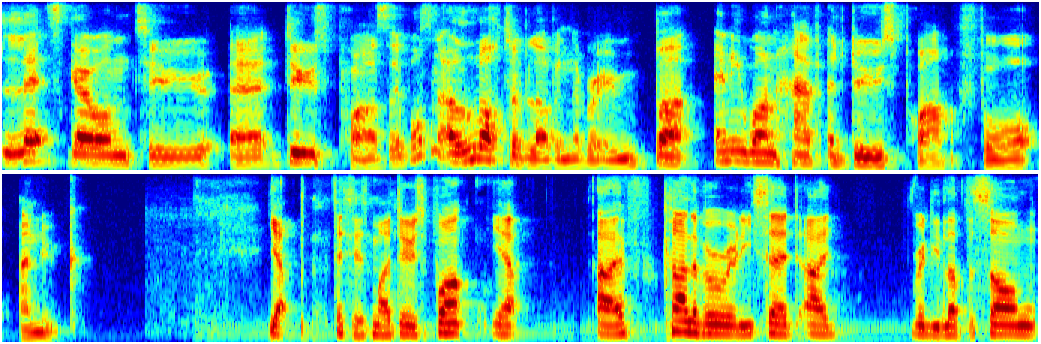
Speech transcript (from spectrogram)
let's go on to uh, douze points. There wasn't a lot of love in the room, but anyone have a douze point for Anouk? Yep, this is my douze point. Yep, I've kind of already said I really love the song,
